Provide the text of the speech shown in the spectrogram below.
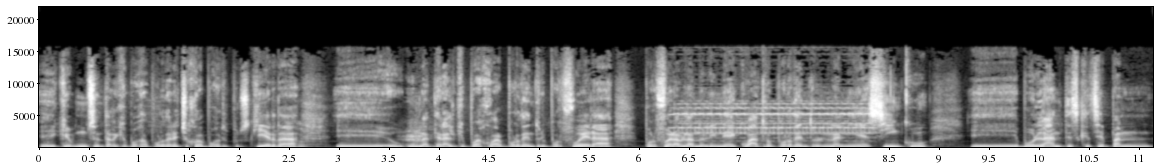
Eh, que un central que pueda jugar por derecho, juega por, izquierda, eh, un lateral que pueda jugar por dentro y por fuera, por fuera hablando en línea de cuatro, por dentro en una línea de cinco, eh, volantes que sepan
